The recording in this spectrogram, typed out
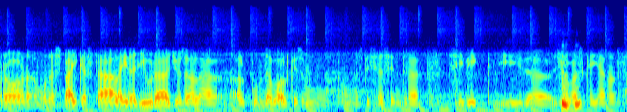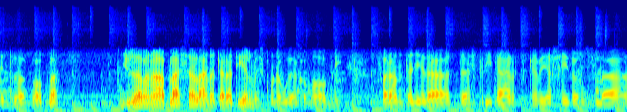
però amb un espai que està a l'aire lliure, just a la, al punt de vol, que és un, com una espècie de centre cívic i de joves que hi ha al centre del poble. Just davant a la plaça, l'Anna Taratiel, més coneguda com a Omni, farà un taller de, de street art, que ve a ser doncs, la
